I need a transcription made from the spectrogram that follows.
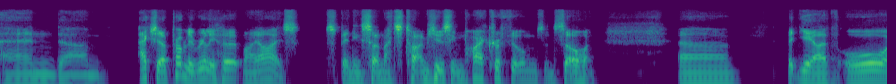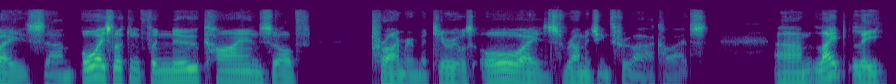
and um, actually, I probably really hurt my eyes spending so much time using microfilms and so on. Uh, but yeah, I've always um, always looking for new kinds of primary materials, always rummaging through archives. Um, lately,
